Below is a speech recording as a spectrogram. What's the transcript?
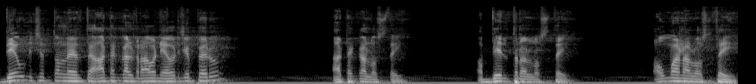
దేవుని చిత్తంలో వెళ్తే ఆటంకాలు రావని ఎవరు చెప్పారు? ఆటంకాలు వస్తాయి. అభ్యంతరాలు వస్తాయి. అవమానాలు వస్తాయి.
